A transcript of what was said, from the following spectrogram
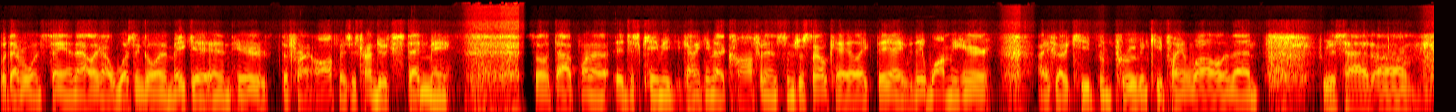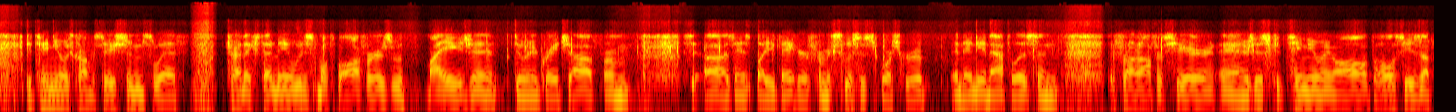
with everyone saying that like I wasn't going to make it, and here the front office is trying to extend me. So at that point, uh, it just came, kind of gave me that confidence and just like, okay, like they they want me here. I just got to keep improving, keep playing well, and then we just had um, continuous conversations with trying to extend me with just multiple offers with my agent doing a great job from uh, his name's Buddy Baker from Exclusive Sports Group in Indianapolis and the front office here. And just continuing all the whole season up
